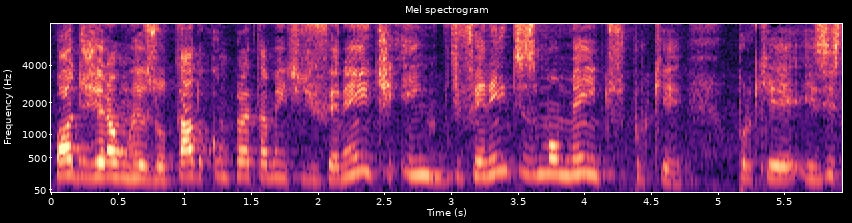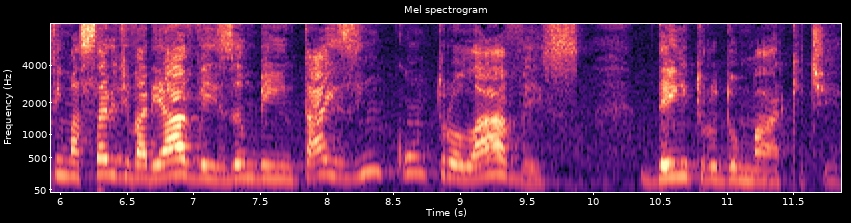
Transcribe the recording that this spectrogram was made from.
pode gerar um resultado completamente diferente em diferentes momentos. Por quê? Porque existem uma série de variáveis ambientais incontroláveis dentro do marketing.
